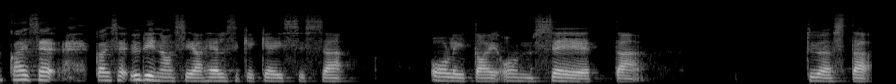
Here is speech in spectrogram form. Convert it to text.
No kai, se, kai se ydinasia Helsinki-keississä oli tai on se, että työstä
